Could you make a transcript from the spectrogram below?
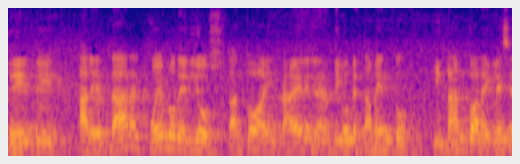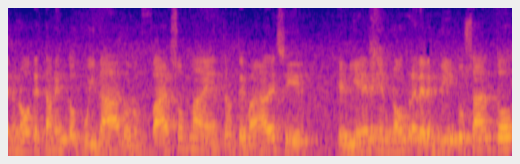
de, alertar al pueblo de Dios, tanto a Israel en el Antiguo Testamento y tanto a la iglesia en el Nuevo Testamento, cuidado, los falsos maestros te van a decir que vienen en nombre del Espíritu Santo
